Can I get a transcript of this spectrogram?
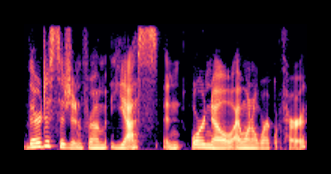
their decision from yes and or no, I want to work with her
